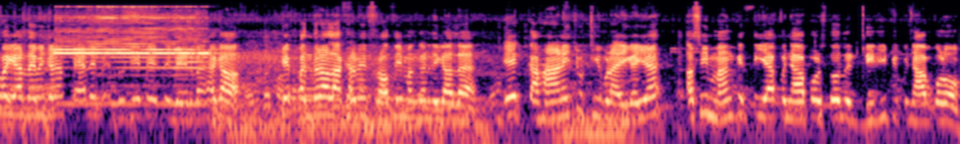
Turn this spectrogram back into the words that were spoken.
ਐਫ ਆਈ ਆਰ ਦੇ ਵਿੱਚ ਜਿਹੜਾ ਪਹਿਲੇ ਦੂਜੇ ਪੇਜ ਤੇ ਵੇਰਵਾ ਹੈਗਾ ਕਿ 15 ਲੱਖ ਰੁਪਏ ਫਰੌਤੀ ਮੰਗਣ ਦੀ ਗੱਲ ਹੈ। ਇਹ ਕਹਾਣੀ ਝੂਠੀ ਬਣਾਈ ਗਈ ਹੈ। ਅਸੀਂ ਮੰਗ ਕੀਤੀ ਹੈ ਪੰਜਾਬ ਪੁਲਿਸ ਤੋਂ ਡੀਜੀਪੀ ਪੰਜਾਬ ਕੋਲੋਂ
